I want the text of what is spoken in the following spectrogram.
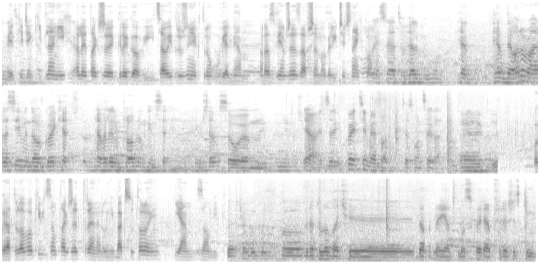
Wielkie dzięki dla nich, ale także Gregowi i całej drużynie, którą uwielbiam. Oraz wiem, że zawsze mogę liczyć na ich pomoc. Pogratulował kibicom także trener Unibaxu Toruń, Jan Zombik. Chciałbym pogratulować e, dobrej atmosfery, a przede wszystkim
